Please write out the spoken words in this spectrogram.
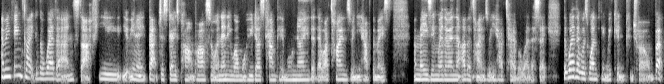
I mean, things like the weather and stuff, you, you, you know, that just goes part and parcel. And anyone who does camping will know that there are times when you have the most amazing weather and there other times where you have terrible weather. So the weather was one thing we couldn't control. But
